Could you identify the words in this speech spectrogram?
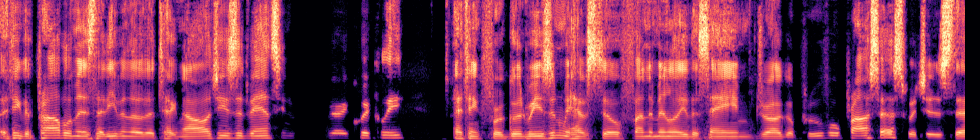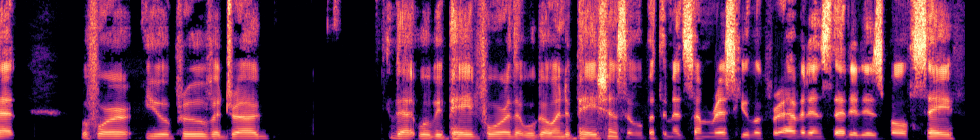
I think the problem is that even though the technology is advancing very quickly, I think for good reason, we have still fundamentally the same drug approval process, which is that before you approve a drug that will be paid for, that will go into patients, that will put them at some risk, you look for evidence that it is both safe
